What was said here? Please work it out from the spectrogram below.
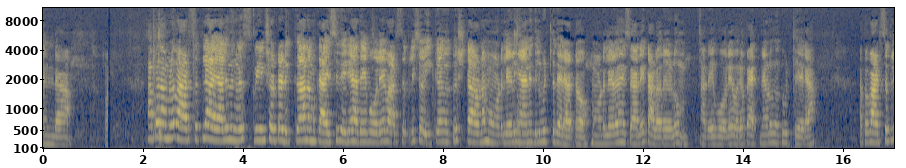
എന്താ അപ്പൊ നമ്മൾ വാട്സപ്പിലായാലും നിങ്ങൾ സ്ക്രീൻഷോട്ട് എടുക്കുക നമുക്ക് അയച്ചു തരിക. അതേപോലെ വാട്സപ്പിൽ ചോദിക്കുക നിങ്ങൾക്ക് ഇഷ്ടാവുന്ന മോഡലുകൾ ഞാൻ ഇതിൽ വിട്ടു തരാം കേട്ടോ മോഡലുകൾ എന്ന് വെച്ചാൽ കളറുകളും അതേപോലെ ഓരോ പാറ്റേണുകളും നിങ്ങൾക്ക് വിട്ടുതരാം അപ്പോൾ അപ്പൊ വാട്സപ്പിൽ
